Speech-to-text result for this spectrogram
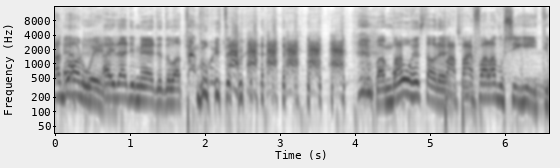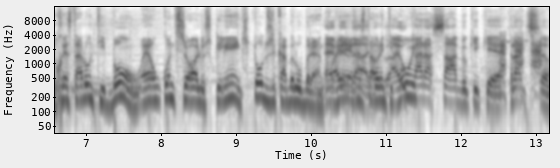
Adoro ele. A idade média do Latambuí também. Mas bom restaurante. Papai falava o seguinte: o restaurante bom é um quando você olha os clientes, todos de cabelo branco. É Aí é verdade. restaurante Aí bom. o e- cara sabe o que, que é, tradição.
